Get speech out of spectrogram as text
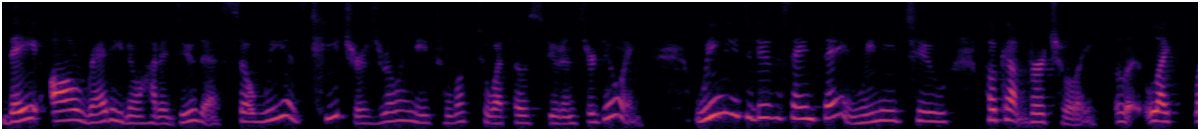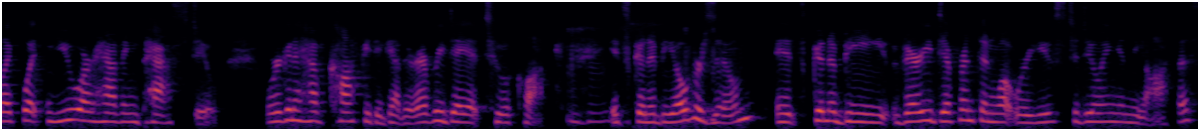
They already know how to do this. So we as teachers really need to look to what those students are doing. We need to do the same thing. We need to hook up virtually like like what you are having PAST do. We're going to have coffee together every day at two o'clock. Mm-hmm. it's going to be over zoom. It's going to be very different than what we're used to doing in the office.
